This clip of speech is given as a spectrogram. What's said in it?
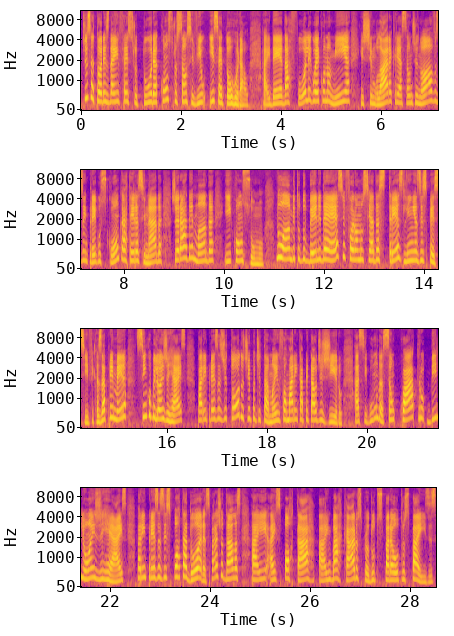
de setores da infraestrutura, construção civil e setor rural rural. A ideia é dar fôlego à economia, estimular a criação de novos empregos com carteira assinada, gerar demanda e consumo. No âmbito do BNDES foram anunciadas três linhas específicas. A primeira, 5 bilhões de reais para empresas de todo tipo de tamanho formarem capital de giro. A segunda são 4 bilhões de reais para empresas exportadoras, para ajudá-las a, a exportar, a embarcar os produtos para outros países.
